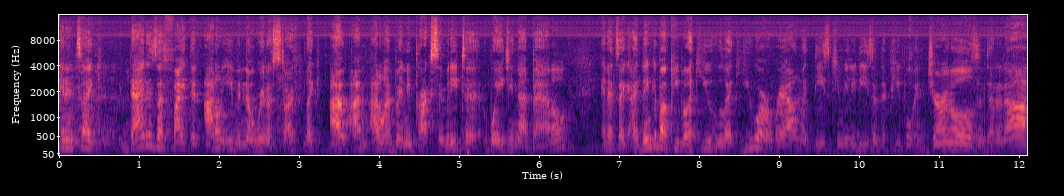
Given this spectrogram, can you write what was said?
And it's like, that is a fight that I don't even know where to start. Like, I, I'm, I don't have any proximity to waging that battle. And it's like, I think about people like you who, like, you are around, like, these communities of the people in journals and da da da.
